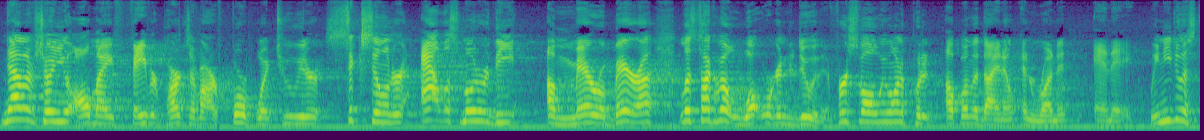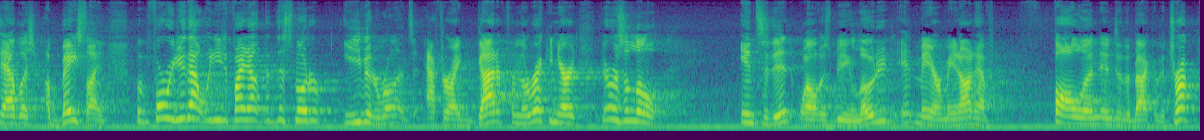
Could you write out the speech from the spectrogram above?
Now that I've shown you all my favorite parts of our 4.2 liter six cylinder Atlas motor, the Ameribera, let's talk about what we're gonna do with it. First of all, we wanna put it up on the dyno and run it NA. We need to establish a baseline, but before we do that, we need to find out that this motor even runs. After I got it from the wrecking yard, there was a little incident while it was being loaded. It may or may not have fallen into the back of the truck.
